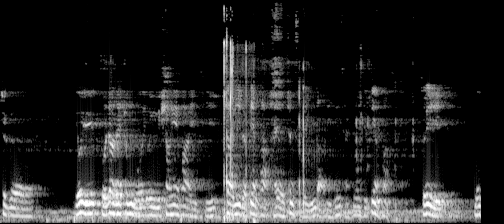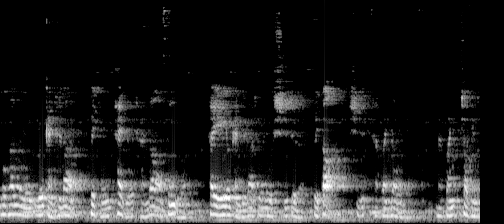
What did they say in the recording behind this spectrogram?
这个由于佛教在中国由于商业化以及教义的变化，还有政府的引导，已经产生了一些变化，所以龙婆他们有有感知到会从泰国传到中国，他也有感觉到说有使者会到，是他关照的，那关照见的。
